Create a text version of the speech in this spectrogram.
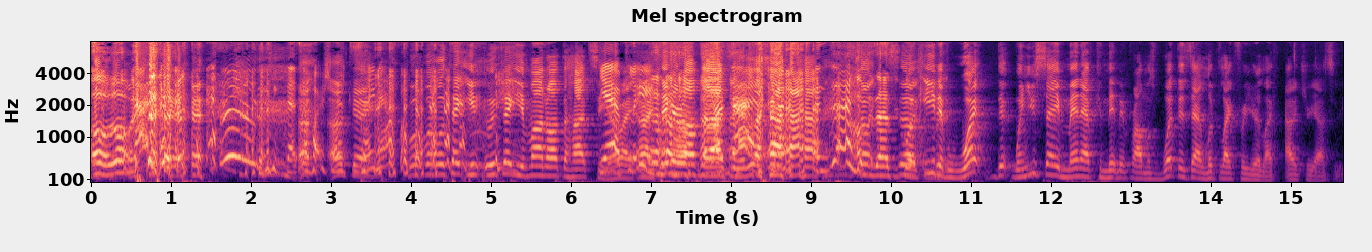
Oh Lord. that's a harsh word to say Okay. now. we'll, we'll, we'll take you, we'll take Yvonne off the hot seat. Yeah, all right? please. All right, take her off the hot seat. I'm done. I'm so, questions, Edith, man. what when you say men have commitment problems, what does that look like for your life? Out of curiosity.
